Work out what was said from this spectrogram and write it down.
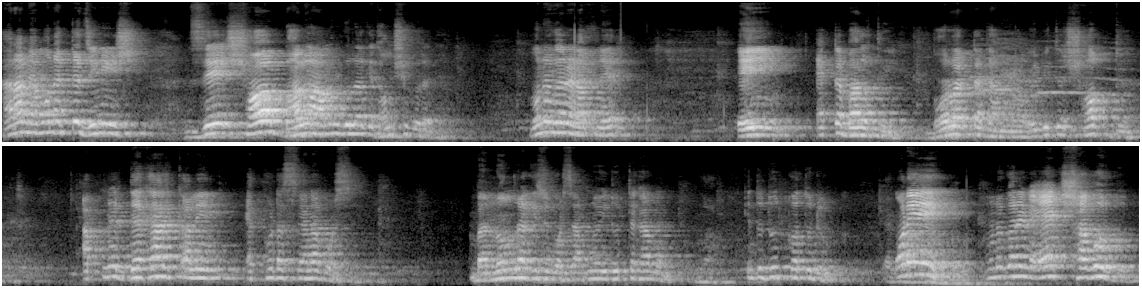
হারাম এমন একটা জিনিস যে সব ভালো আমলগুলোকে ধ্বংস করে দেয়। মনে করেন আপনার এই একটা বালতি বড় একটা গামলা ওই ভিতরে সব দুধ। আপনার দেখার কালীন এক ফোঁটা সেনা পড়ছে বা নোংরা কিছু পড়ছে আপনি ওই দুধটা খাবেন? কিন্তু দুধ কত দুধ অনেক। মনে করেন এক সাগর দুধ।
